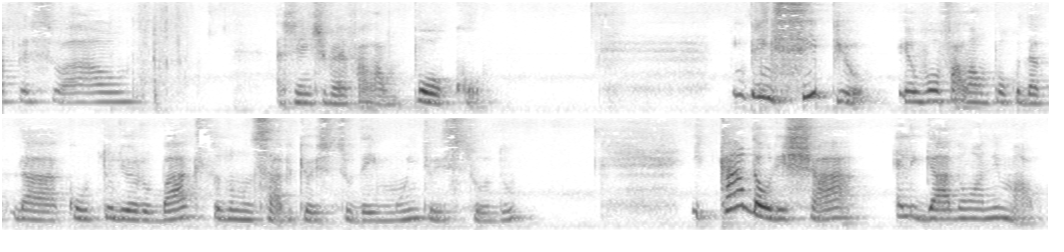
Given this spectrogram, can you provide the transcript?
Olá, pessoal. A gente vai falar um pouco. Em princípio, eu vou falar um pouco da, da cultura iorubá, que todo mundo sabe que eu estudei muito e estudo. E cada orixá é ligado a um animal.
